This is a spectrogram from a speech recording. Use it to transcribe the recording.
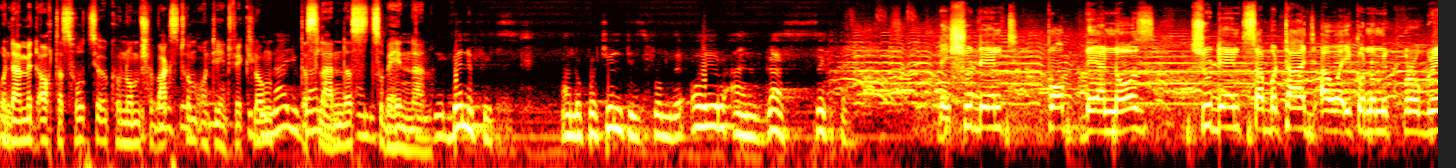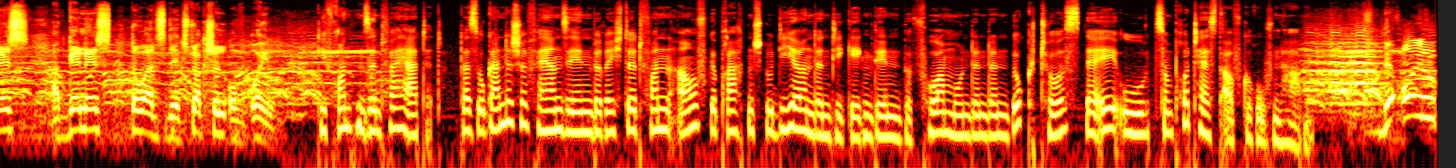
und damit auch das sozioökonomische Wachstum und die Entwicklung des Landes zu behindern. They shouldn't pop their nose, shouldn't sabotage our economic progress against towards the extraction of oil. Die Fronten sind verhärtet. Das ugandische Fernsehen berichtet von aufgebrachten Studierenden, die gegen den bevormundenden Duktus der EU zum Protest aufgerufen haben. The oil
